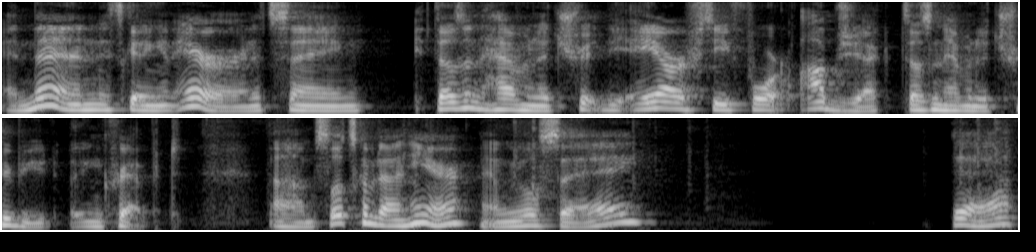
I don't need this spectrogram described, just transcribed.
And then it's getting an error and it's saying it doesn't have an attribute, the ARC4 object doesn't have an attribute encrypt. Um, so let's come down here and we will say def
